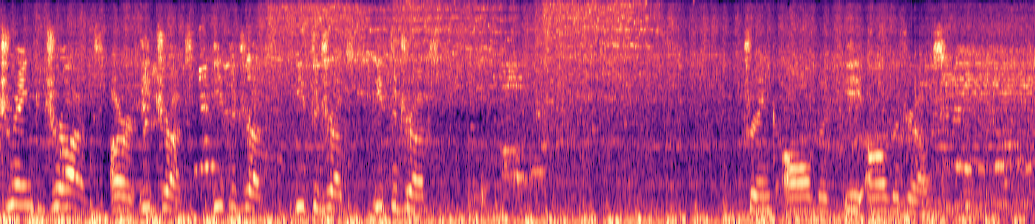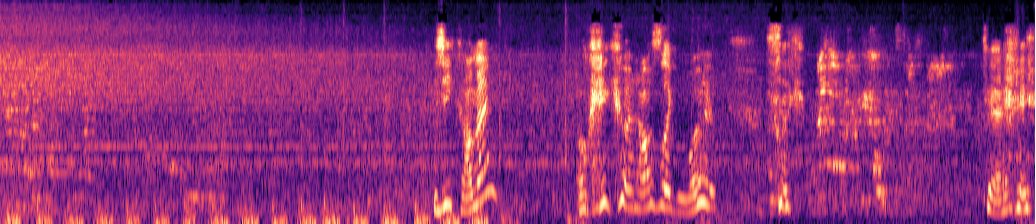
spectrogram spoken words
drink drugs, or eat drugs. Eat the drugs. Eat the drugs. Eat the drugs. Drink all the, eat all the drugs. Is he coming? Okay, good. I was like, what? like, okay.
